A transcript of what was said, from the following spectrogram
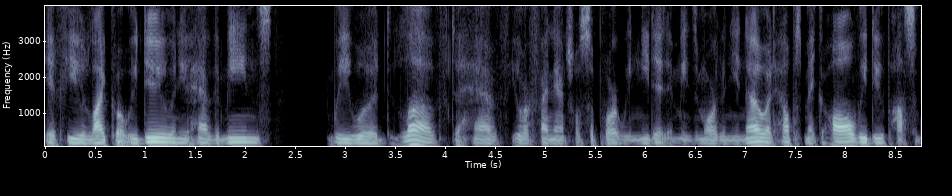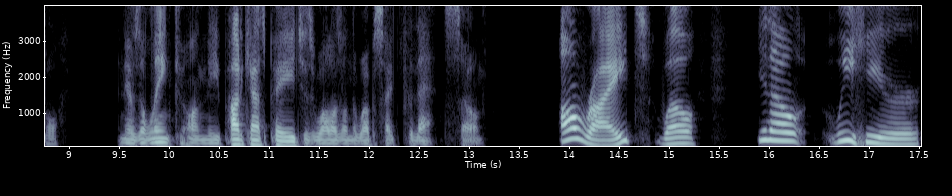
If you like what we do and you have the means, we would love to have your financial support. We need it. It means more than you know. It helps make all we do possible. And there's a link on the podcast page as well as on the website for that. So, all right. Well, you know, we hear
